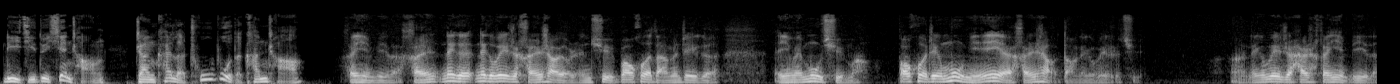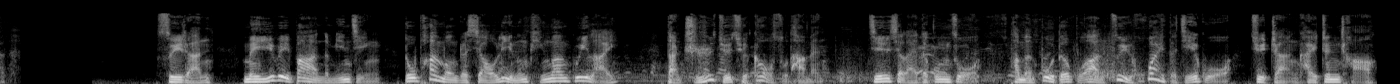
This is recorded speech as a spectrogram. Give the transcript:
立即对现场展开了初步的勘查。很隐蔽的，很那个那个位置很少有人去，包括咱们这个，因为牧区嘛，包括这个牧民也很少到那个位置去，啊，那个位置还是很隐蔽的。虽然每一位办案的民警。都盼望着小丽能平安归来，但直觉却告诉他们，接下来的工作，他们不得不按最坏的结果去展开侦查。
